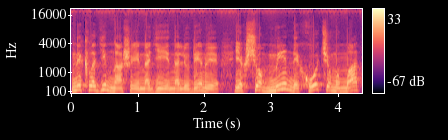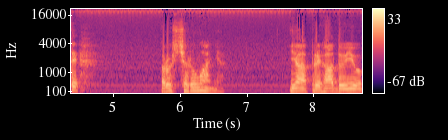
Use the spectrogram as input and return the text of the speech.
не кладімо нашої надії на людину, якщо ми не хочемо мати розчарування. Я пригадую,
